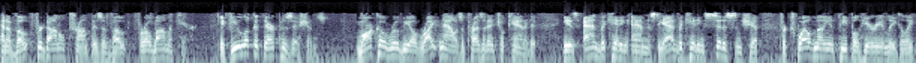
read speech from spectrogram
And a vote for Donald Trump is a vote for Obamacare. If you look at their positions, Marco Rubio, right now as a presidential candidate, is advocating amnesty, advocating citizenship for 12 million people here illegally.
